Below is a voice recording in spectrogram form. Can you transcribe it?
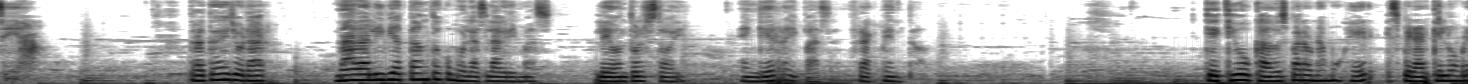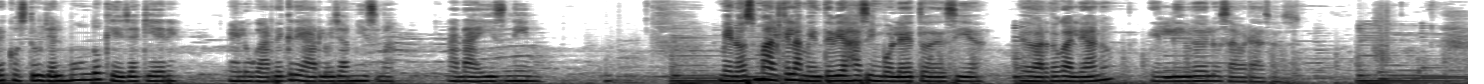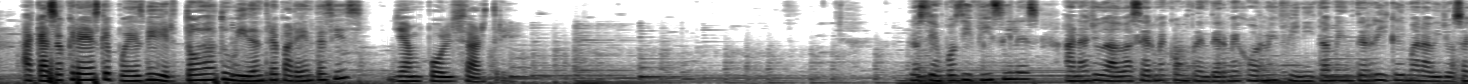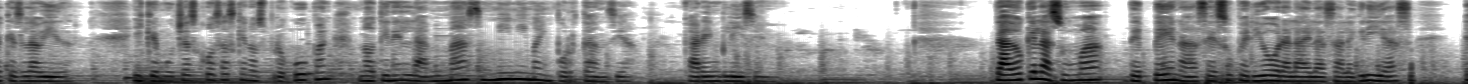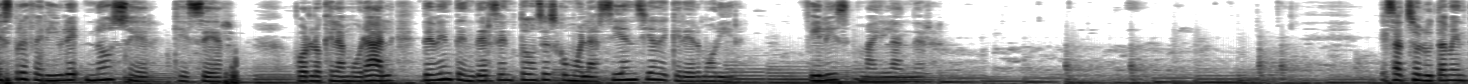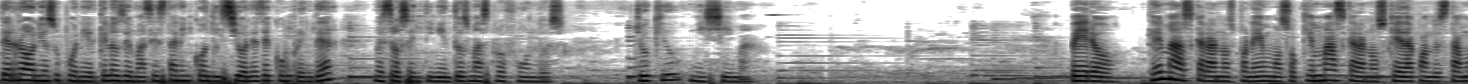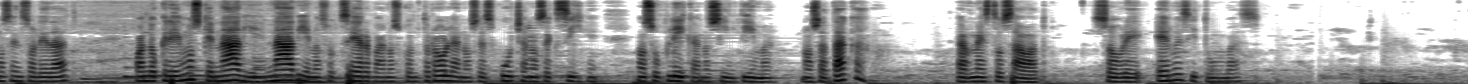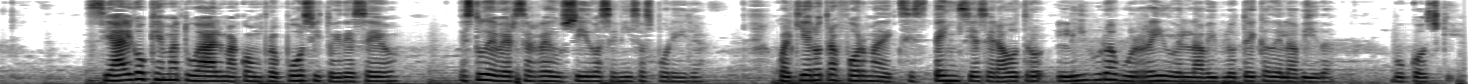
poesía. Trate de llorar. Nada alivia tanto como las lágrimas. León Tolstoy. En Guerra y Paz. Fragmento. Qué equivocado es para una mujer esperar que el hombre construya el mundo que ella quiere, en lugar de crearlo ella misma. Anaís Nin. Menos mal que la mente viaja sin boleto, decía Eduardo Galeano, el libro de los abrazos. ¿Acaso crees que puedes vivir toda tu vida entre paréntesis? Jean-Paul Sartre. Los tiempos difíciles han ayudado a hacerme comprender mejor lo infinitamente rica y maravillosa que es la vida y que muchas cosas que nos preocupan no tienen la más mínima importancia. Karen Blissen. Dado que la suma de penas es superior a la de las alegrías, es preferible no ser que ser, por lo que la moral debe entenderse entonces como la ciencia de querer morir. Phyllis Mylander. Es absolutamente erróneo suponer que los demás están en condiciones de comprender nuestros sentimientos más profundos. Yukio Mishima. Pero, ¿qué máscara nos ponemos o qué máscara nos queda cuando estamos en soledad? Cuando creemos que nadie, nadie nos observa, nos controla, nos escucha, nos exige, nos suplica, nos intima, nos ataca. Ernesto Sábato, sobre héroes y tumbas. Si algo quema tu alma con propósito y deseo, es tu deber ser reducido a cenizas por ella. Cualquier otra forma de existencia será otro libro aburrido en la biblioteca de la vida. Bukowski.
